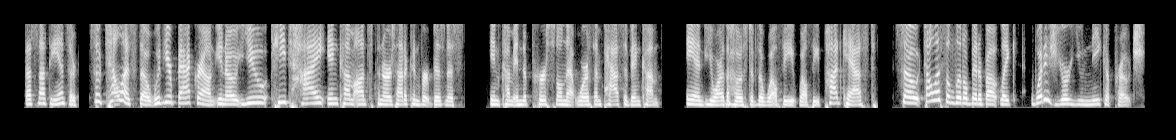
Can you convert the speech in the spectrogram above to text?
That's not the answer. So tell us though, with your background, you know, you teach high income entrepreneurs how to convert business income into personal net worth and passive income. And you are the host of the Wealthy Wealthy podcast. So tell us a little bit about like, what is your unique approach?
